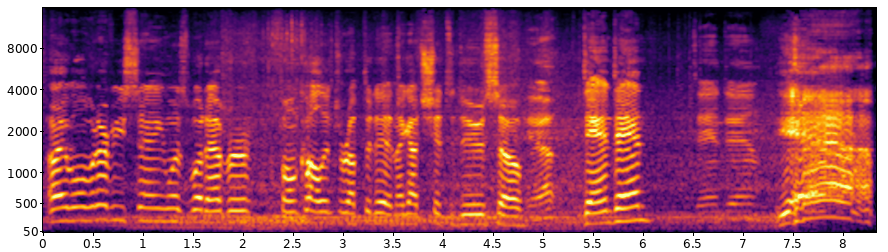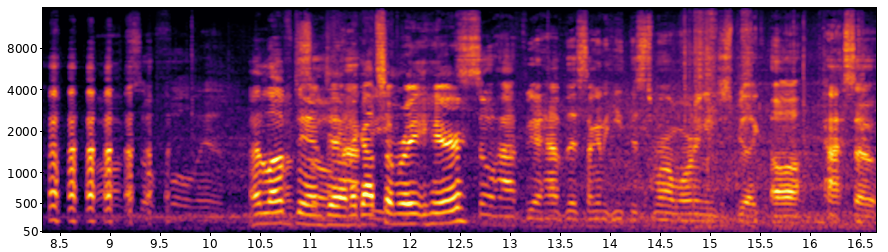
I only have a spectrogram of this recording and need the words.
All right, well, whatever you're saying was whatever. Phone call interrupted it, and I got shit to do. So, Yeah. Dan, Dan, Dan Dan. yeah, Oh, I'm so full, man. I love I'm Dan, so Dan. I got some right here. So happy I have this. I'm gonna eat this tomorrow morning and just be like, oh, pass out.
